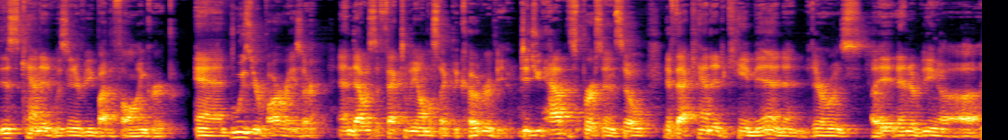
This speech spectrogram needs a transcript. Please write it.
this candidate was interviewed by the following group, and who was your bar raiser? And that was effectively almost like the code review. Did you have this person? So if that candidate came in and there was, it ended up being a, a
